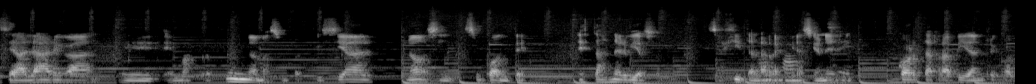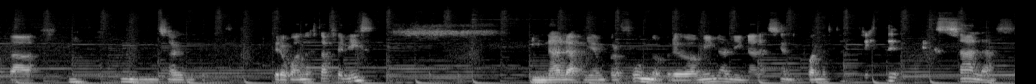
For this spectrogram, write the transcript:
se alarga, eh, es más profunda, más superficial, ¿no? Si, suponte, estás nervioso, se agita la respiración, es corta, rápida, entrecortada, mm, pero cuando estás feliz, inhalas bien profundo, predomina la inhalación, y cuando estás triste, exhalas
